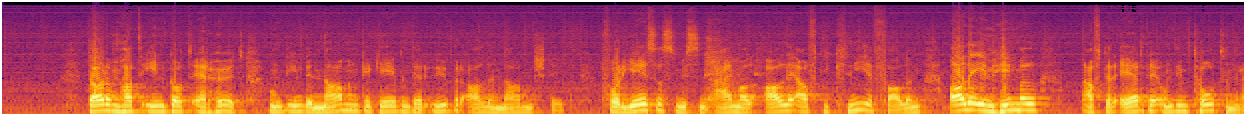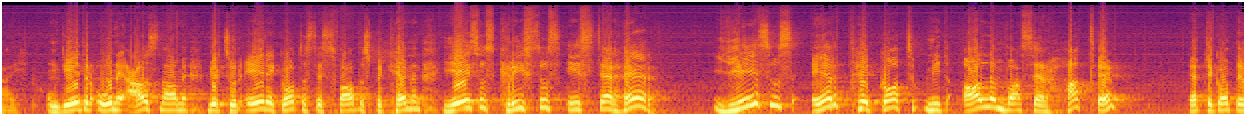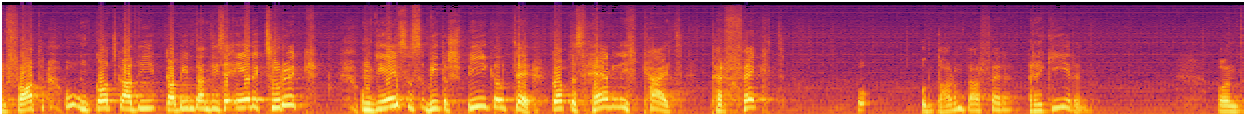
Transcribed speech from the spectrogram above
Darum hat ihn Gott erhöht und ihm den Namen gegeben, der über allen Namen steht. Vor Jesus müssen einmal alle auf die Knie fallen, alle im Himmel, auf der Erde und im Totenreich. Und jeder ohne Ausnahme wird zur Ehre Gottes des Vaters bekennen, Jesus Christus ist der Herr. Jesus ehrte Gott mit allem, was er hatte, ehrte Gott den Vater und Gott gab ihm dann diese Ehre zurück. Und Jesus widerspiegelte Gottes Herrlichkeit perfekt. Und darum darf er regieren. Und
